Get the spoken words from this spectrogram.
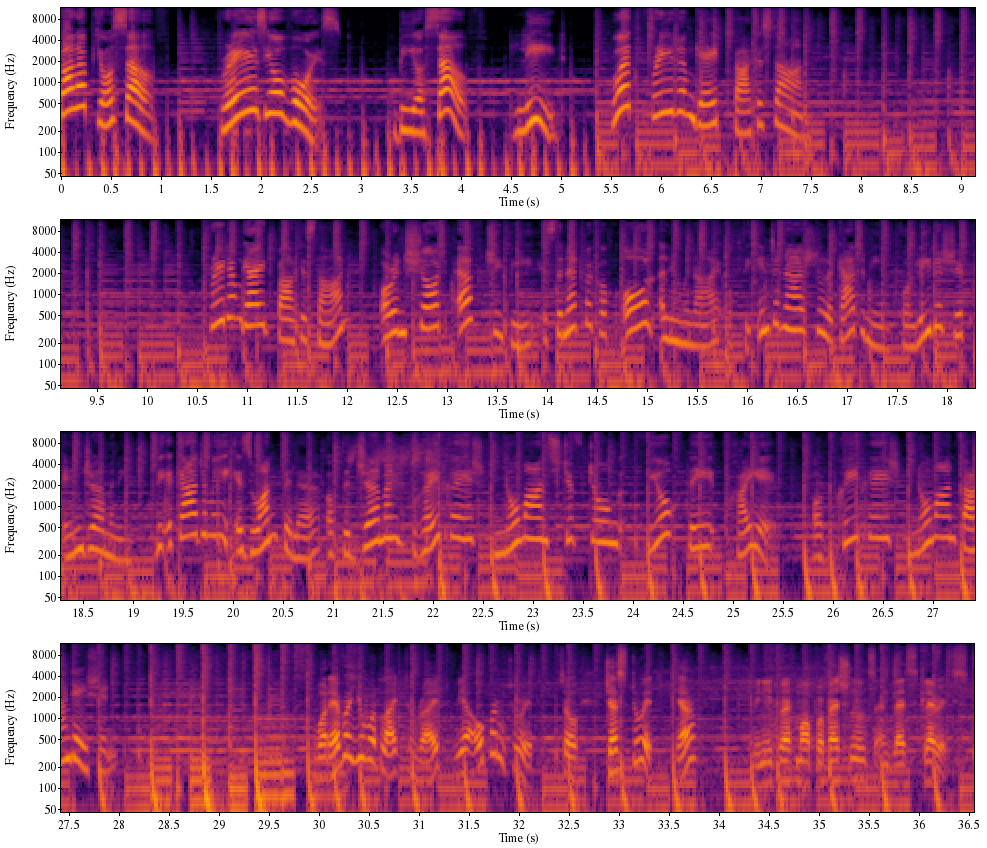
Develop yourself. Raise your voice. Be yourself. Lead. With Freedom Gate Pakistan. Freedom Gate Pakistan, or in short FGP, is the network of all alumni of the International Academy for Leadership in Germany. The Academy is one pillar of the German Friedrich Naumann Stiftung für die Freiheit, or Friedrich Naumann Foundation. Whatever you would like to write, we are open to it. So just do it, yeah? We need to have more professionals and less clerics.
